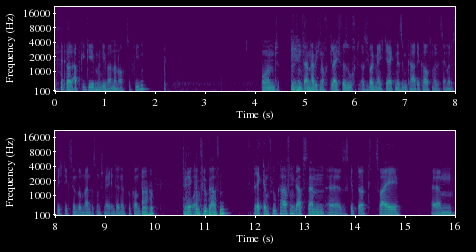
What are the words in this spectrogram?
dort abgegeben und die waren dann auch zufrieden. Und dann habe ich noch gleich versucht, also ich wollte mir eigentlich direkt eine SIM-Karte kaufen, weil das ist ja immer das Wichtigste in so einem Land, dass man schnell Internet bekommt. Aha. Direkt Und am Flughafen? Direkt am Flughafen gab es dann, äh, also es gibt dort zwei ähm,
